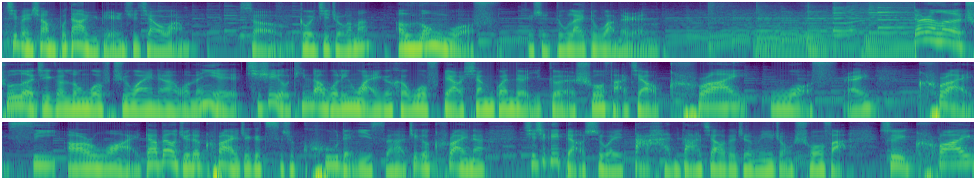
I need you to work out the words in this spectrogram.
基本上不大与别人去交往。So，各位记住了吗？A lone wolf 就是独来独往的人。 当然了，除了这个 lone wolf 之外呢，我们也其实有听到过另外一个和 wolf 表相关的一个说法，叫 cry wolf，right？wolf，right？cry c r y，大家不要觉得 cry 这个词是哭的意思哈，这个 cry 呢，其实可以表示为大喊大叫的这么一种说法，所以 cry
